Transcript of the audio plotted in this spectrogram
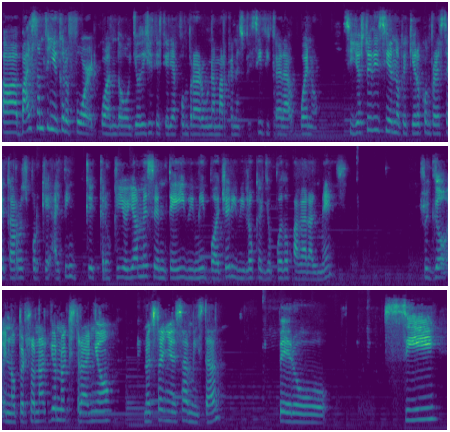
uh, buy something you could afford. Cuando yo dije que quería comprar una marca en específica, era, bueno, si yo estoy diciendo que quiero comprar este carro es porque I think que creo que yo ya me senté y vi mi budget y vi lo que yo puedo pagar al mes. yo, en lo personal, yo no extraño, no extraño esa amistad, pero sí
